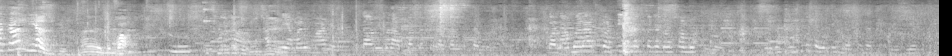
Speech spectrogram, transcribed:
টাকা নিয়ে আসবি আপনি আমার মানে তো আমি আমার আব্বার কাছে টাকা। কারণ আমার আব্বা তিন লাখ টাকা দেওয়ার সামর্থ্য নেই তাহলে তিন লাখ টাকা দিয়ে দিবে।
